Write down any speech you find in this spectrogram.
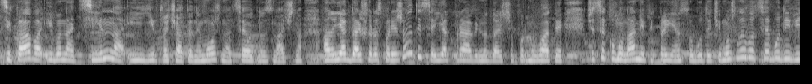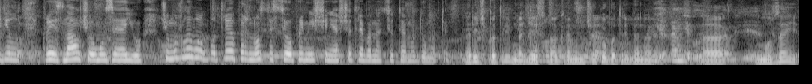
цікава і вона цінна, і її втрачати не можна, це однозначно. Але як далі розпоряджатися, як правильно далі формувати, чи це комунальне підприємство буде, чи можливо це буде відділ краєзнавчого музею, Чи можливо треба переносити з цього приміщення? Що треба на цю тему думати? Річ потрібна, дійсно, Кременчуку потрібен е, музей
